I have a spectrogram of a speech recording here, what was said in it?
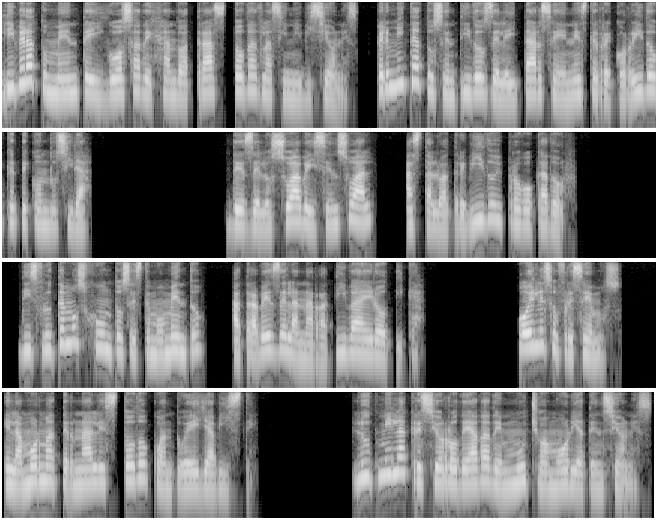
Libera tu mente y goza dejando atrás todas las inhibiciones. Permite a tus sentidos deleitarse en este recorrido que te conducirá. Desde lo suave y sensual hasta lo atrevido y provocador. Disfrutemos juntos este momento a través de la narrativa erótica. Hoy les ofrecemos, el amor maternal es todo cuanto ella viste. Ludmila creció rodeada de mucho amor y atenciones.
